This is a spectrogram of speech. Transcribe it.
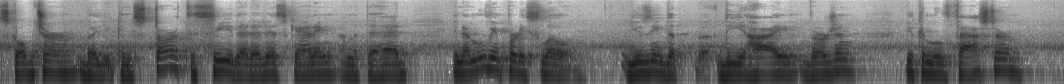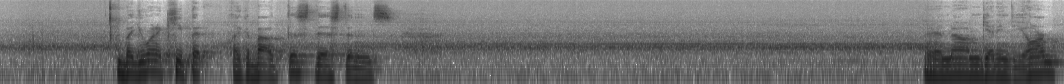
sculpture, but you can start to see that it is scanning. I'm at the head, and I'm moving pretty slow. Using the, the high version, you can move faster, but you want to keep it like about this distance. And now I'm getting the arm.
